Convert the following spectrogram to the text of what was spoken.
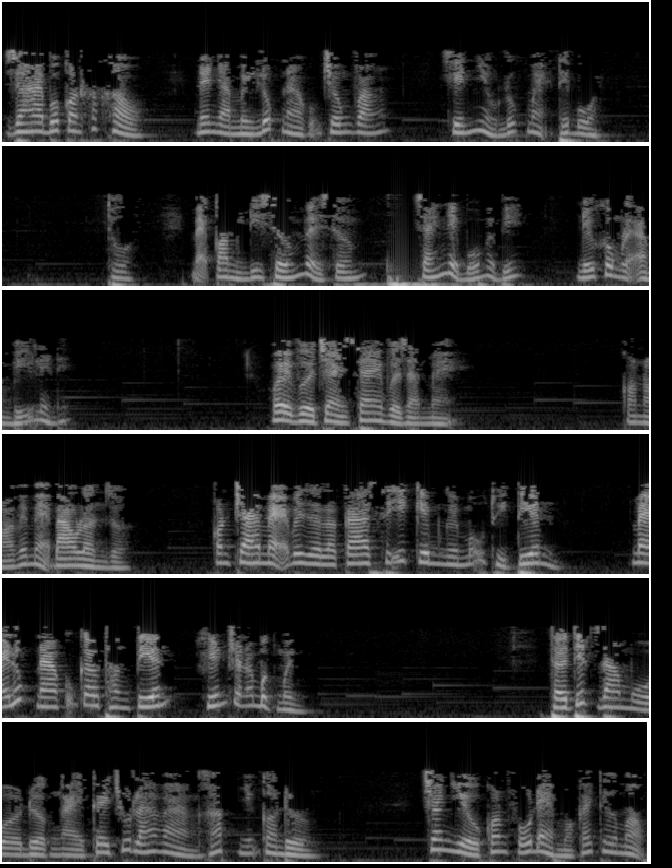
Do hai bố con khắc khẩu, nên nhà mình lúc nào cũng trống vắng, khiến nhiều lúc mẹ thấy buồn. Thôi, mẹ con mình đi sớm về sớm, tránh để bố mày biết, nếu không lại ẩm mỹ lên đấy. Huệ vừa chạy xe vừa dặn mẹ. Con nói với mẹ bao lần rồi, con trai mẹ bây giờ là ca sĩ kiêm người mẫu Thủy Tiên. Mẹ lúc nào cũng kêu thằng Tiến, khiến cho nó bực mình. Thời tiết ra mùa được ngày cây chút lá vàng khắp những con đường. Cho nhiều con phố đẹp một cách thơ mộng.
